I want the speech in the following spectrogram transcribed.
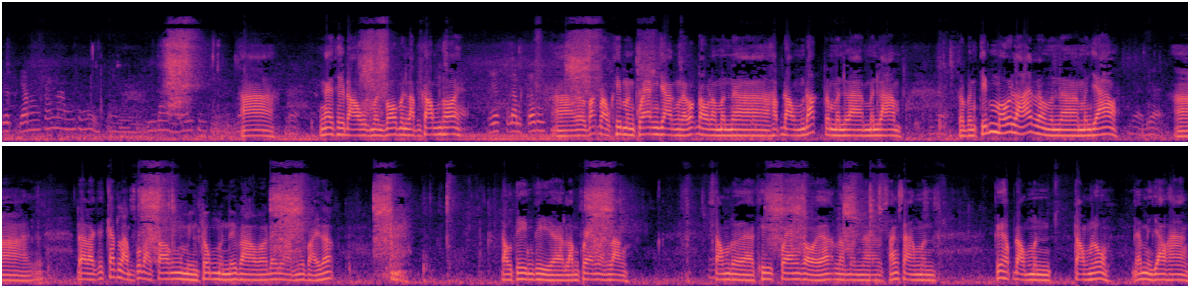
được dăm sáu năm thôi. Đi làm thì à ngay từ đầu mình vô mình làm công thôi. Việc làm công. Thôi. à, rồi bắt đầu khi mình quen dần là bắt đầu là mình à, hợp đồng đất rồi mình làm mình làm. Rồi mình kiếm mối lái rồi mình à, mình giao. Dạ, dạ. à đây là cái cách làm của bà con miền Trung mình đi vào đây làm như vậy đó đầu tiên thì à, làm quen lần lần. Xong rồi à, khi quen rồi á là mình à, sẵn sàng mình cái hợp đồng mình trồng luôn để mình giao hàng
